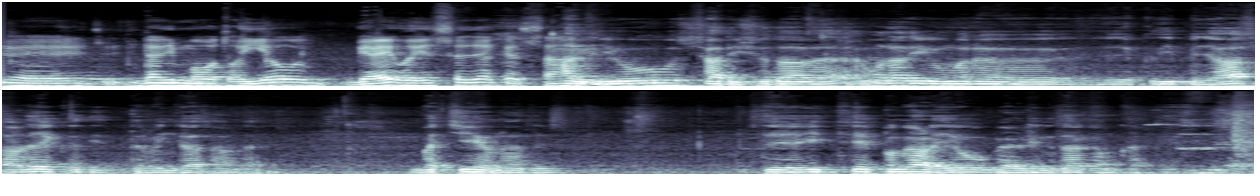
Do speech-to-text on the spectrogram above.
ਅਹ, ਜਿਨ੍ਹਾਂ ਦੀ ਮੌਤ ਹੋਈ ਆ ਉਹ ਵਿਆਹੇ ਹੋਏ ਸੀ ਜਾਂ ਕਿਸ ਤਰ੍ਹਾਂ? ਹਾਂਜੀ ਉਹ ਸ਼ਾਦੀशुदा ਹੈ ਉਹਨਾਂ ਦੀ ਉਮਰ ਇੱਕ ਦੀ 50 ਸਾਲ ਹੈ ਇੱਕ ਦੀ 53 ਸਾਲ ਹੈ। ਬੱਚੇ ਉਹਨਾਂ ਦੇ। ਤੇ ਇੱਥੇ ਭੰਗਾਲੇ ਉਹ ਬਿਲਡਿੰਗ ਦਾ ਕੰਮ ਕਰਦੇ ਸੀ।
